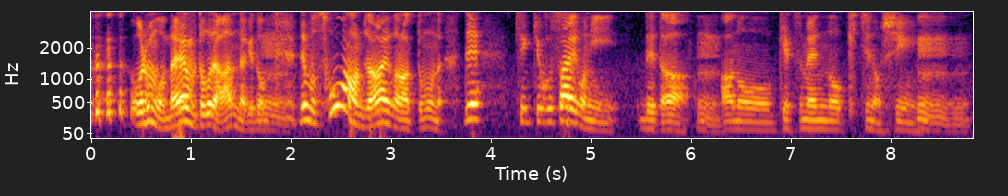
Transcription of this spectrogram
俺も悩むところではあるんだけど、うん。でもそうなんじゃないかなって思うんだよ。で結局最後に出た、うん。あの月面の基地のシーン、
